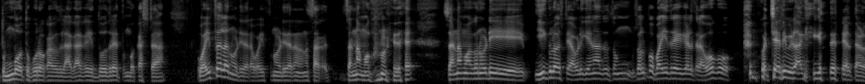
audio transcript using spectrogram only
ತುಂಬ ಹೊತ್ತು ಕೂರೋಕ್ಕಾಗೋದಿಲ್ಲ ಆಗಾಗ ಇದ್ದು ಹೋದರೆ ತುಂಬ ಕಷ್ಟ. ವೈಫೆಲ್ಲ ನೋಡಿದ್ದಾರೆ ವೈಫ್ ನೋಡಿದ್ದಾರೆ ನನ್ನ ಸ ಸಣ್ಣ ಮಗು ನೋಡಿದೆ. ಸಣ್ಣ ಮಗು ನೋಡಿ ಈಗಲೂ ಅಷ್ಟೇ. ಅವಳಿಗೆ ಏನಾದರೂ ತುಂಬ ಸ್ವಲ್ಪ ಬೈದರೆ ಹೇಗೆ ಹೇಳ್ತಾರೆ? ಹೋಗು. ಕೊಚ್ಚೆಯಲ್ಲಿ ಬೀಳಾಗಿ ಹೀಗೆ ಅಂತ ಹೇಳ್ತಾಳೆ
